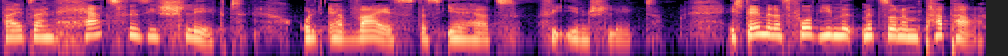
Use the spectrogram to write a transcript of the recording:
weil sein Herz für sie schlägt und er weiß, dass ihr Herz für ihn schlägt. Ich stelle mir das vor wie mit, mit so einem Papa.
